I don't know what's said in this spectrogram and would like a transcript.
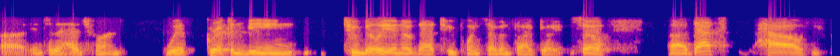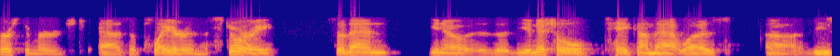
uh, into the hedge fund, with Griffin being two billion of that two point seven five billion. So uh, that's how he first emerged as a player in the story. So then, you know, the, the initial take on that was uh, these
